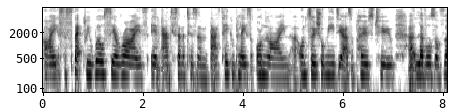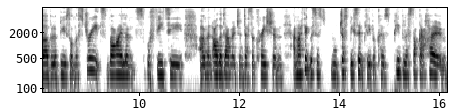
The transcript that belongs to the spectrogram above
i suspect we will see a rise in anti-semitism that has taken place online uh, on social media as opposed to uh, levels of verbal abuse on the streets violence graffiti um, and other damage and desecration and i think this is will just be simply because people are stuck at home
